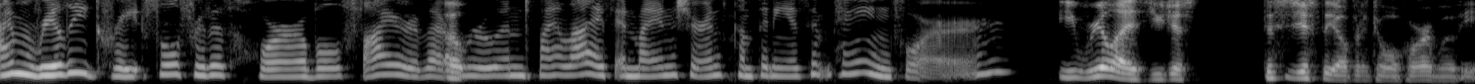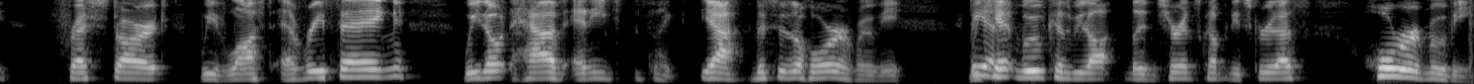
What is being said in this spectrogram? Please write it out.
I'm really grateful for this horrible fire that Oh. ruined my life, and my insurance company isn't paying for. You realize you just this is just the opening to a horror movie. Fresh start. We've lost everything. We don't have any. It's like yeah, this is a horror movie. We yeah. can't move because we don't. The insurance company screwed us. Horror movie.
